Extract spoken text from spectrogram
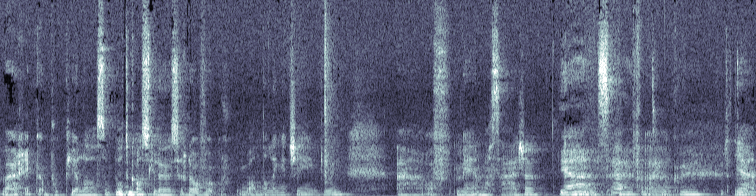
Waar ik een boekje las, een Mhm. podcast luisterde of, of een wandelingetje ging doen. Eh, of met een massage. Ja, Eh, dat had je eh, ook weer verteld. Ja.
